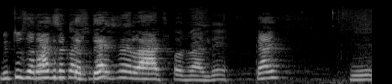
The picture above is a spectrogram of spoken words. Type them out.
मी तुझा राग राग कसं करते. काय आठवण आले काय? हे.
